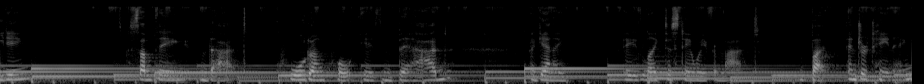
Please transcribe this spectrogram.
eating something that quote unquote is bad, again, I, I like to stay away from that but entertaining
